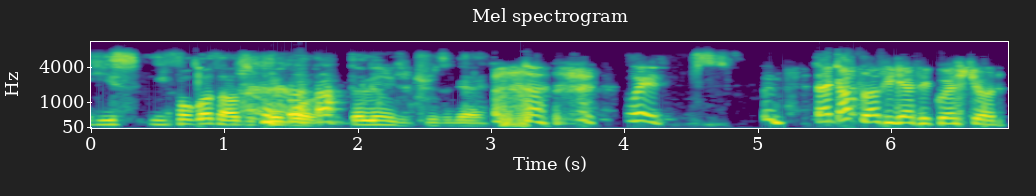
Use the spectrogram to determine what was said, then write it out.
he's he forgot how to play ball. I'm telling you the truth, guy. Wait, I have to ask you guys a question.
